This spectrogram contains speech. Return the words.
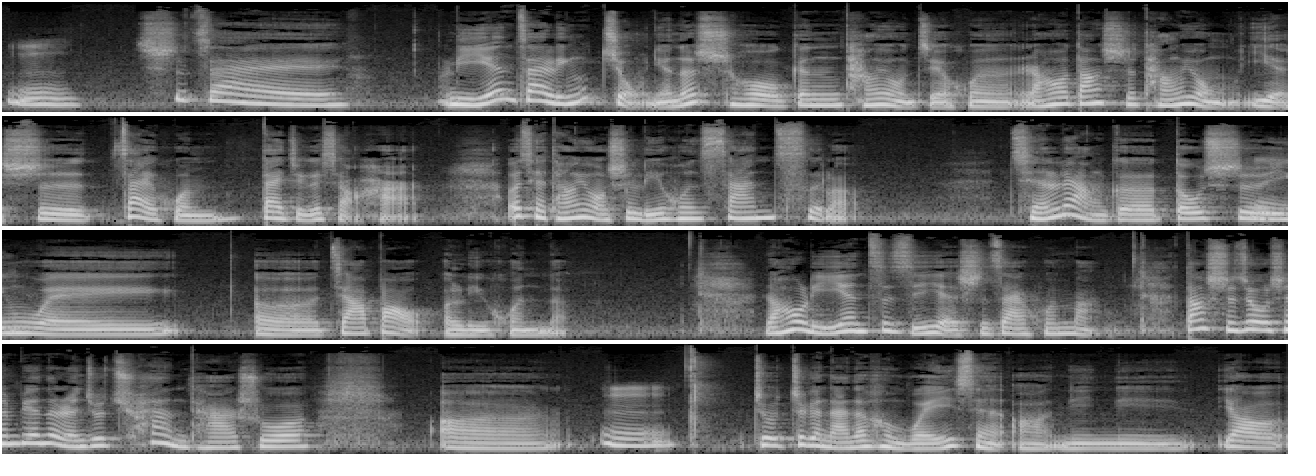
嗯是在李艳在零九年的时候跟唐勇结婚，然后当时唐勇也是再婚，带着个小孩儿，而且唐勇是离婚三次了，前两个都是因为、呃家暴而离婚的。然后李艳自己也是再婚嘛，当时就身边的人就劝她说，呃，嗯就这个男的很危险啊，你你要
